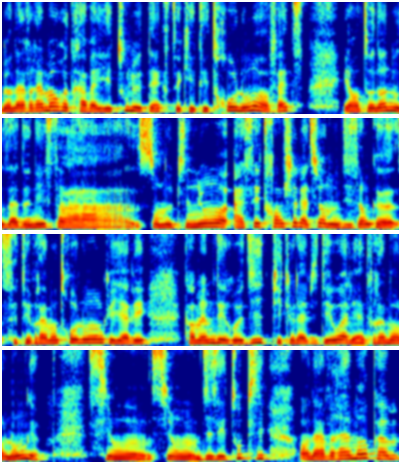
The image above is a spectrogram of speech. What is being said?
Mais on a vraiment retravaillé tout le texte qui était trop long en fait. Et Antonin nous a donné sa son opinion assez tranchée là-dessus en nous disant que c'était vraiment trop long qu'il y avait quand même des redites puis que la vidéo allait être vraiment longue si on si on disait tout. Puis on a vraiment comme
